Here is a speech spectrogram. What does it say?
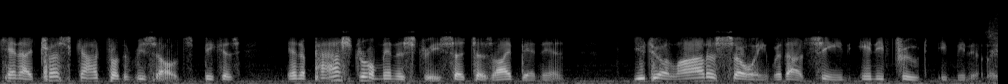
can I trust God for the results? Because in a pastoral ministry such as I've been in, you do a lot of sowing without seeing any fruit immediately.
